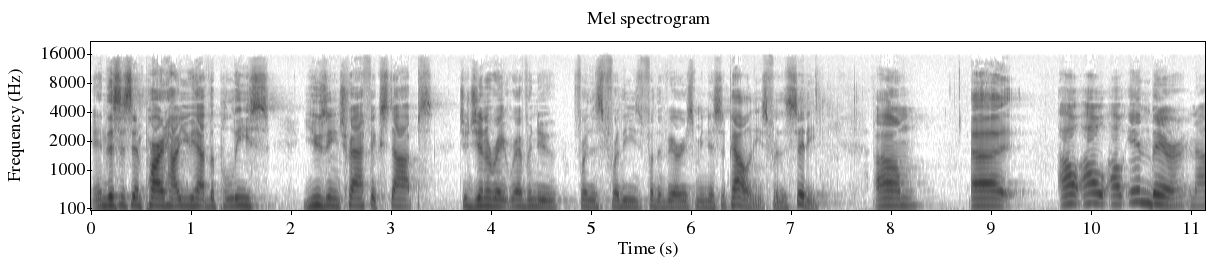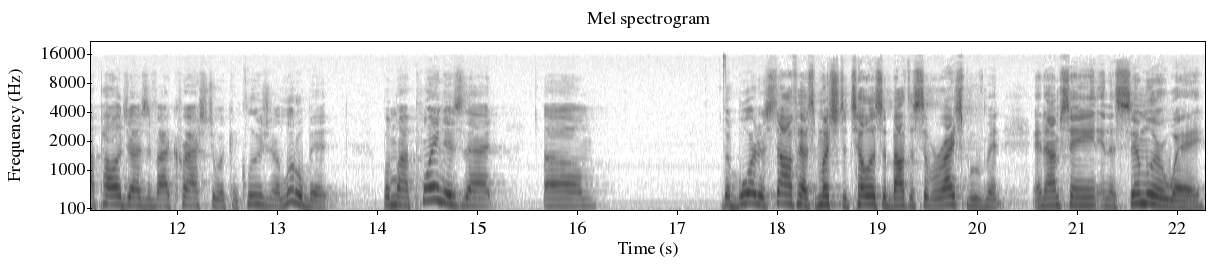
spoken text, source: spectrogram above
And this is in part how you have the police using traffic stops to generate revenue for, this, for, these, for the various municipalities, for the city. Um, uh, I'll, I'll, I'll end there, and I apologize if I crash to a conclusion a little bit. But my point is that um, the border south has much to tell us about the civil rights movement. And I'm saying, in a similar way,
